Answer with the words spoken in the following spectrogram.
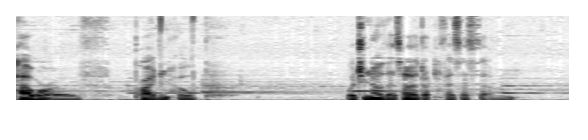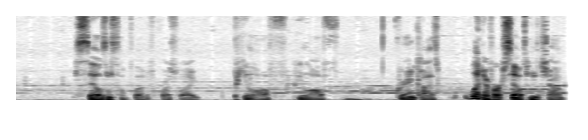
Power of Pride and Hope. What you know, that's how the Duck Fest, that's the um, sales and stuff, of course, like peel off, peel off, Grand Cos, whatever, sales in the shop,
